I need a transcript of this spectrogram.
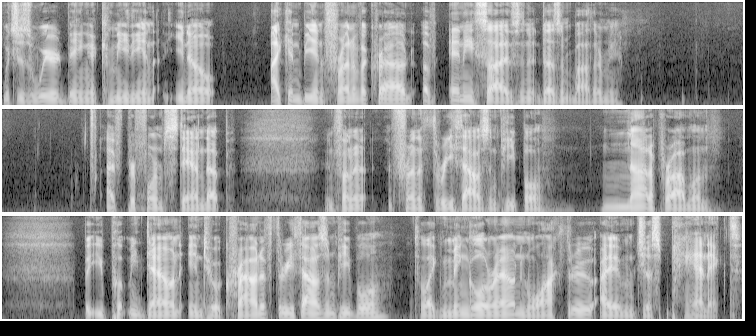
Which is weird being a comedian. You know, I can be in front of a crowd of any size and it doesn't bother me. I've performed stand up in front of in front of 3000 people. Not a problem. But you put me down into a crowd of 3000 people to like mingle around and walk through, I am just panicked.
